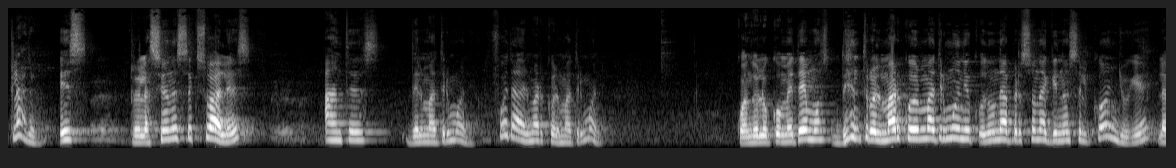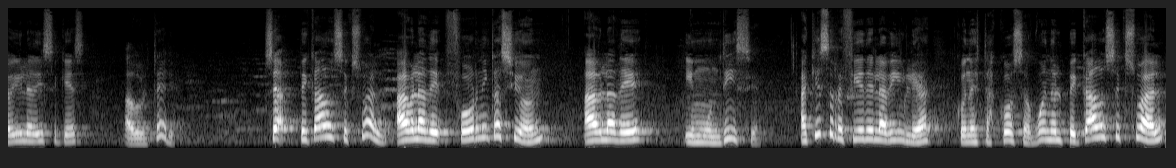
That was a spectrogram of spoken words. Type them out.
Claro, es relaciones sexuales antes del matrimonio, fuera del marco del matrimonio. Cuando lo cometemos dentro del marco del matrimonio con una persona que no es el cónyuge, la Biblia dice que es adulterio. O sea, pecado sexual. Habla de fornicación, habla de inmundicia. ¿A qué se refiere la Biblia con estas cosas? Bueno, el pecado sexual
